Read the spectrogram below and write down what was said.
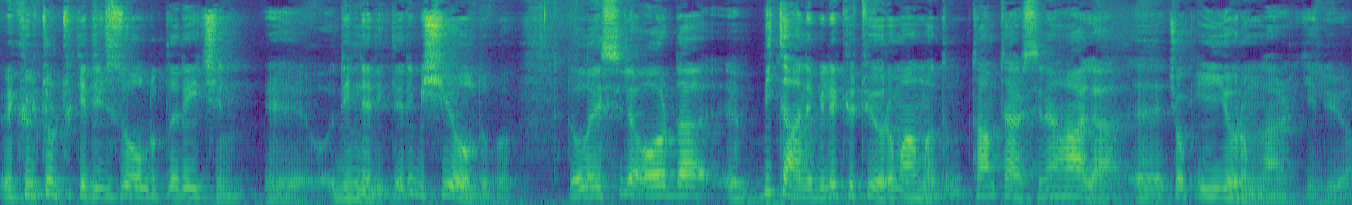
ve kültür tüketicisi oldukları için e, dinledikleri bir şey oldu bu. Dolayısıyla orada e, bir tane bile kötü yorum almadım. Tam tersine hala e, çok iyi yorumlar geliyor.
